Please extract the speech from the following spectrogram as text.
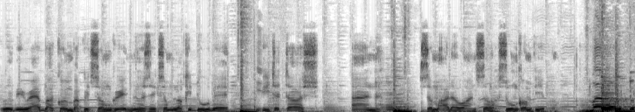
we'll be right back coming back with some great music, some Lucky Dube, Peter Tosh, and some other ones. So soon come people. The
